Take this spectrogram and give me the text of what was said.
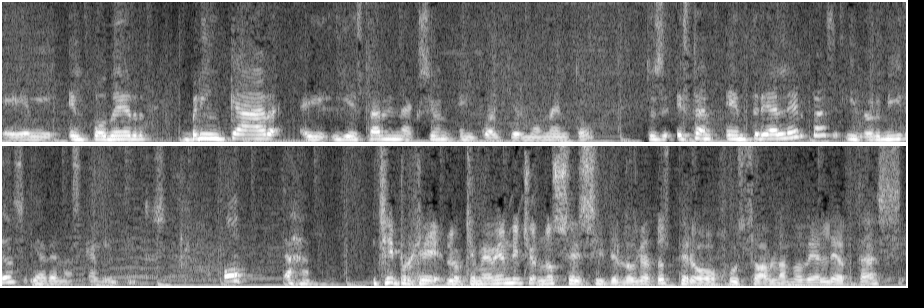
el, poder brincar eh, y estar en acción en cualquier momento. Entonces están entre alertas y dormidos y además calientitos. Sí, porque lo que me habían dicho, no sé si de los gatos, pero justo hablando de alertas,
